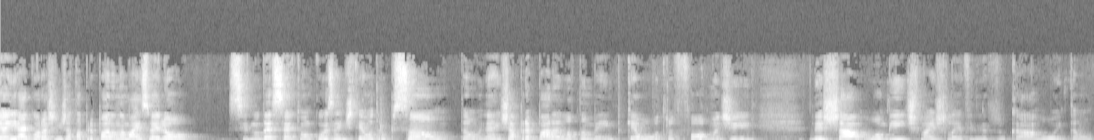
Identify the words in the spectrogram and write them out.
aí agora a gente já tá preparando a mais velha, ó, se não der certo uma coisa, a gente tem outra opção. Então, a gente já prepara ela também, porque é outra forma de deixar o ambiente mais leve dentro do carro ou então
